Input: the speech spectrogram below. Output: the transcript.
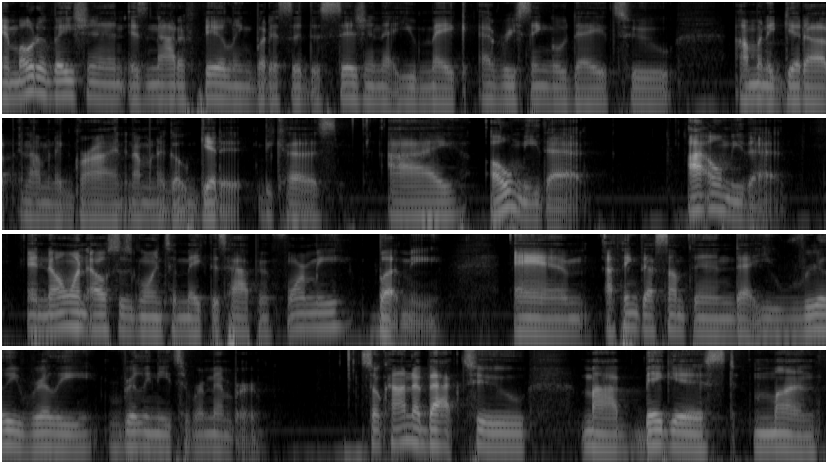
And motivation is not a feeling, but it's a decision that you make every single day to I'm going to get up and I'm going to grind and I'm going to go get it because I owe me that. I owe me that. And no one else is going to make this happen for me but me. And I think that's something that you really, really, really need to remember. So, kind of back to my biggest month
